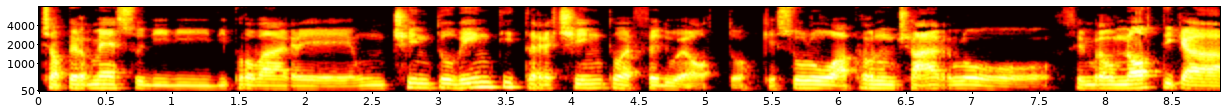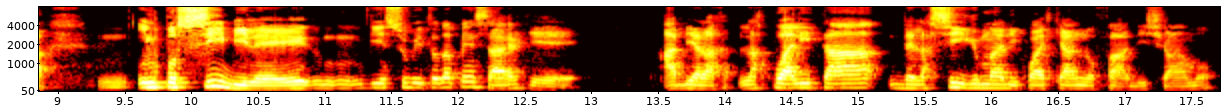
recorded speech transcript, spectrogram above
ci ha permesso di, di, di provare un 120-300 f2.8 che solo a pronunciarlo sembra un'ottica mh, impossibile. Mh, viene subito da pensare che abbia la, la, qualità della Sigma di qualche anno fa diciamo.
